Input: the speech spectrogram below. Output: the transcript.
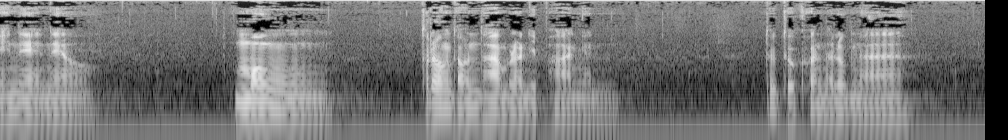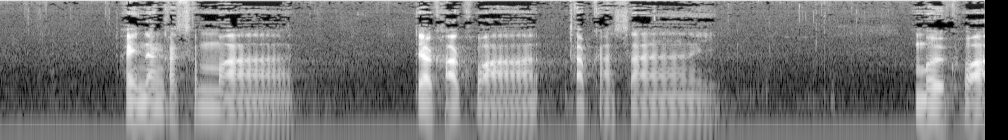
ให้แน่แน่ว มุ่งตรงต่อทางพระนิพพานกัน ทุกๆคนนะลูกนะ ให้นั่งขัดสมาธิเดี๋ยวขาขวาทับขาซ้าย มือขวา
